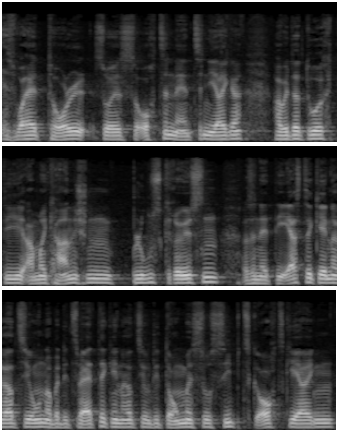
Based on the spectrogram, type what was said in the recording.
es war halt toll, so als 18-, 19-Jähriger habe ich dadurch die amerikanischen Bluesgrößen, also nicht die erste Generation, aber die zweite Generation, die damals so 70-, 80-jährigen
